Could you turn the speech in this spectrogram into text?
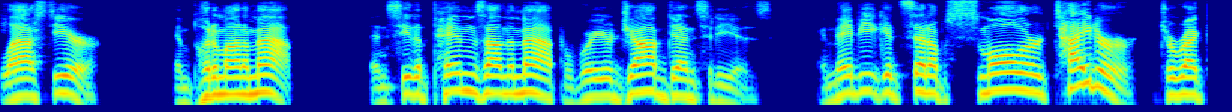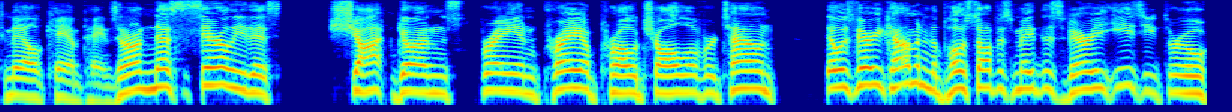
last year and put them on a map and see the pins on the map of where your job density is. And maybe you could set up smaller, tighter direct mail campaigns. There aren't necessarily this shotgun spray and pray approach all over town that was very common. And the post office made this very easy through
